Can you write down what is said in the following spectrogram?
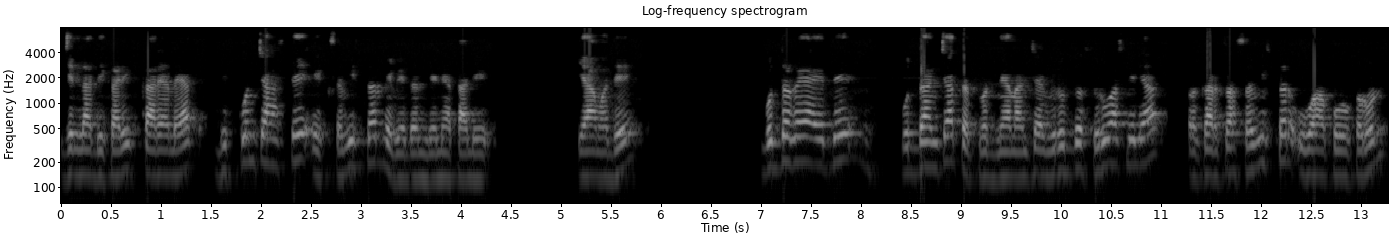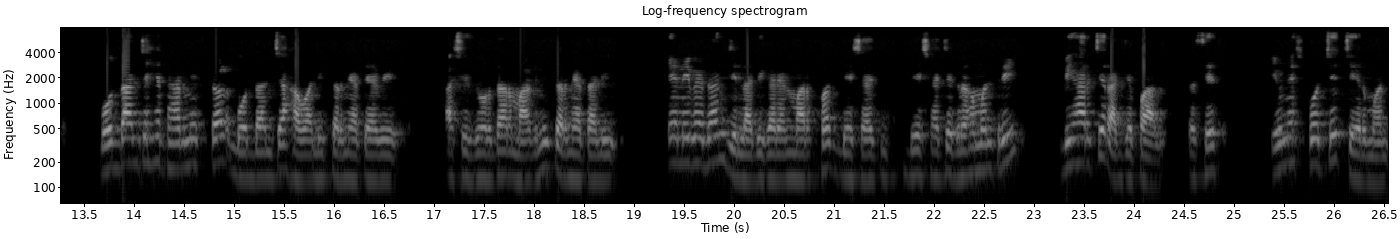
जिल्हाधिकारी कार्यालयात भिक्कूंच्या हस्ते एक सविस्तर निवेदन देण्यात आले. यामध्ये बुद्धगया येथे बुद्धांच्या तत्वज्ञानांच्या विरुद्ध सुरू असलेल्या प्रकारचा सविस्तर उहापोह करून बौद्धांचे हे धार्मिक स्थळ बौद्धांच्या हवाली करण्यात यावे अशी जोरदार मागणी करण्यात आली. हे निवेदन जिल्हाधिकाऱ्यांमार्फत देशा देशाचे गृहमंत्री बिहारचे राज्यपाल तसेच युनेस्कोचे चेअरमन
